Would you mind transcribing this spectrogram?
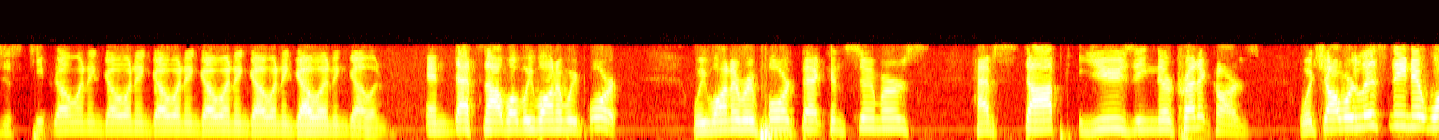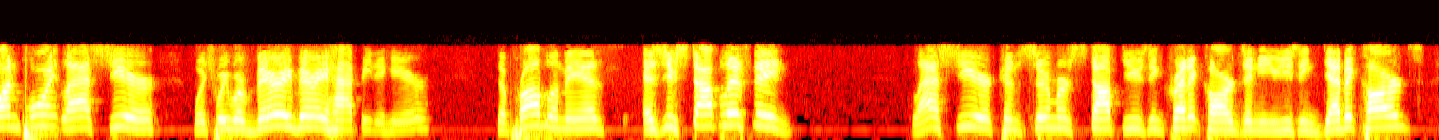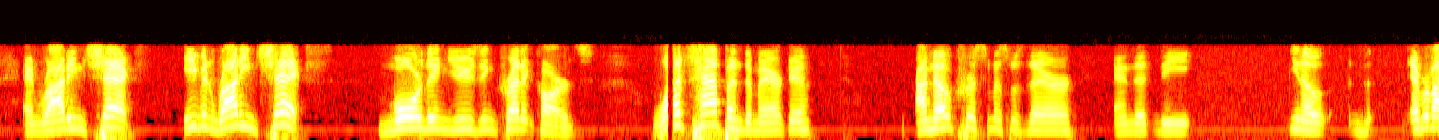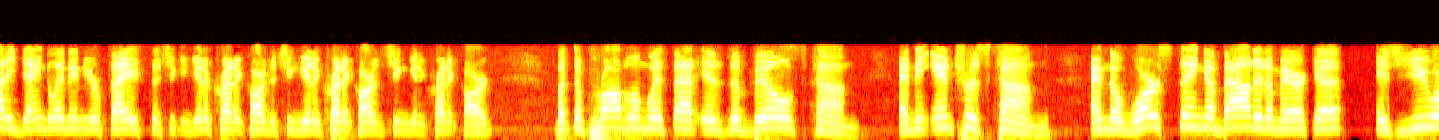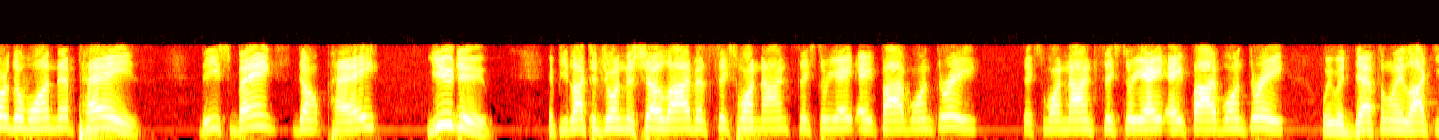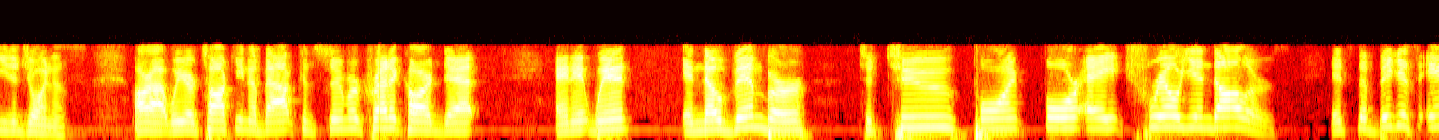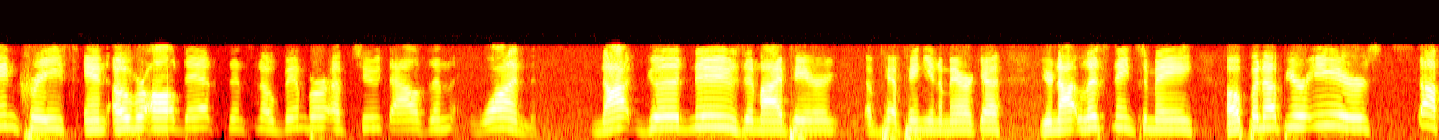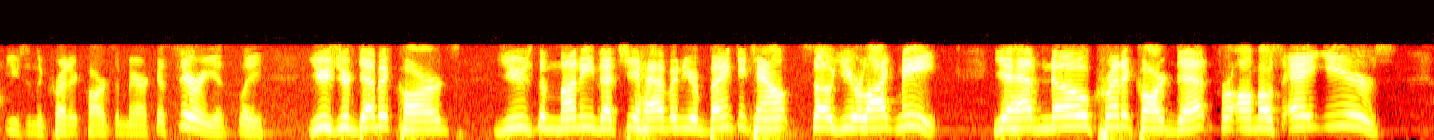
just keep going and going and going and going and going and going and going. And that's not what we want to report. We want to report that consumers have stopped using their credit cards, which y'all were listening at one point last year, which we were very, very happy to hear. The problem is, as you stop listening, last year consumers stopped using credit cards and you're using debit cards and writing checks, even writing checks more than using credit cards. What's happened, America? I know Christmas was there, and that the, you know, the, everybody dangling in your face that you can get a credit card, that you can get a credit card, that you can get a credit card. But the problem with that is the bills come and the interest comes. And the worst thing about it, America, is you are the one that pays. These banks don't pay. You do. If you'd like to join the show live at 619 638 8513, 619 638 8513, we would definitely like you to join us. All right, we are talking about consumer credit card debt, and it went in November to $2.48 trillion. It's the biggest increase in overall debt since November of 2001 not good news in my opinion, America. You're not listening to me. Open up your ears. Stop using the credit cards, America. Seriously. Use your debit cards. Use the money that you have in your bank account so you're like me. You have no credit card debt for almost eight years.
